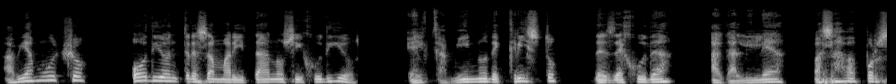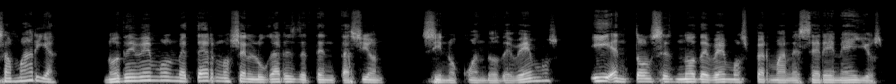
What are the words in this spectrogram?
Había mucho odio entre samaritanos y judíos. El camino de Cristo desde Judá a Galilea pasaba por Samaria. No debemos meternos en lugares de tentación, sino cuando debemos, y entonces no debemos permanecer en ellos,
